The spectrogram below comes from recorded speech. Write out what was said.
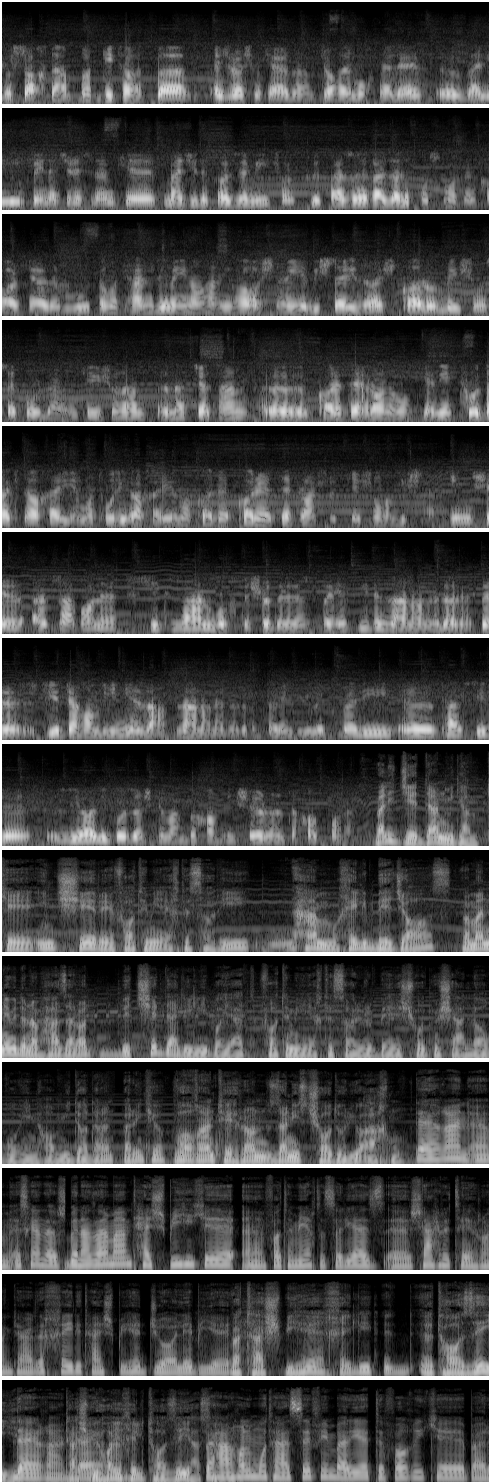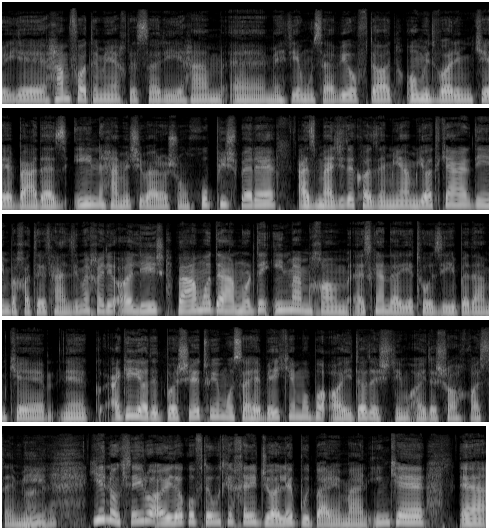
رو ساختم با گیتار. و اجراش می‌کردم جاهای مختلف ولی به این نتیجه رسیدم که مجید کازمی چون توی فضای غزل پست مدرن کار کرده بود و با تنظیم این آهنگ ها آشنایی بیشتری داشت کار رو به ایشون سپردم که ایشون هم نتیجتا کار تهران و یعنی product آخری ما تولید آخری ما کار تهران شد که شما میشنید این شعر از زبان یک زن گفته شده و یک دید زنانه داره به یه جهانبینی زنانه داره. بهتر اینجوری ولی تاثیر زیادی گذاشت که من بخوام این شعر رو انتخاب کنم. ولی جدا میگم که این شعر فاطمه اختصاری هم خیلی بجاست و من نمی‌دونم حضرات به چه دلیلی باید فاطمه اختصاری رو بهش حکم شلاق و اینها می‌دادن؟ برای اینکه واقعا تهران زنیست چادری و اخمو. دقیقا اسکندر به نظر من تشبیهی که فاطمه اختصاری از شهر تهران کرده خیلی تشبیه جالبیه. و تشبیه خیلی تازه ایه دقیقا تشبیه های خیلی تازه هست به هر حال متاسفیم برای اتفاقی که برای هم فاطمه اختصاری هم مهدی موسوی افتاد. امیدواریم که بعد از این همه چی براشون خوب پیش بره. از مجید کازمی هم یاد کردیم به خاطر تنظیم خیلی عالیش. و اما در مورد این من می‌خوام اسکندر یه توضیح بدم که اگه یادت باشه توی مصاحبه‌ای که ما با آیدا داشتیم آیدا شاه قاسمی بله. یه نکته ای رو آیدا گفته بود که خیلی جالب بود برای من. اینکه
